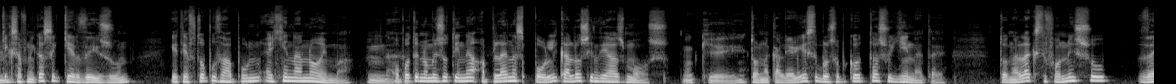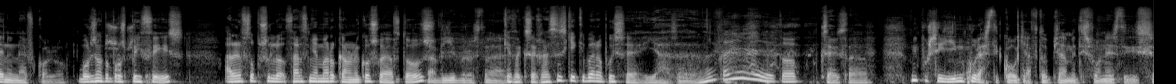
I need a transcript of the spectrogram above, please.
και ξαφνικά σε κερδίζουν γιατί αυτό που θα πούν έχει ένα νόημα. Ναι. Οπότε νομίζω ότι είναι απλά ένας πολύ καλός συνδυασμός. Οκ. Το να καλλιεργήσει την προσωπικότητά σου γίνεται. Το να αλλάξεις τη φωνή σου δεν είναι εύκολο. Μπορείς να το προσποιηθείς, αλλά είναι αυτό που σου λέω. Θα έρθει μια μέρα ο κανονικός ο εαυτός Θα βγει μπροστά. και θα ξεχαστεί και εκεί πέρα που είσαι. Γεια σας. Ε, το ξέρεις. Θα... Μήπως έχει γίνει κουραστικό κι αυτό πια με τις φωνές της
